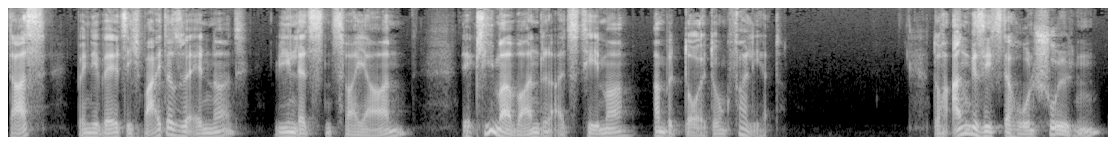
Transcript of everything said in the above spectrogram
dass, wenn die Welt sich weiter so ändert wie in den letzten zwei Jahren, der Klimawandel als Thema an Bedeutung verliert. Doch angesichts der hohen Schulden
